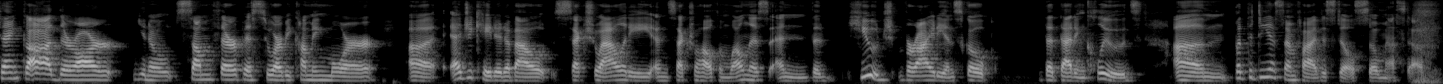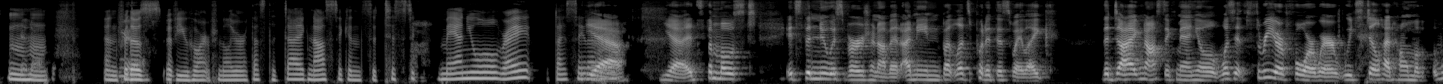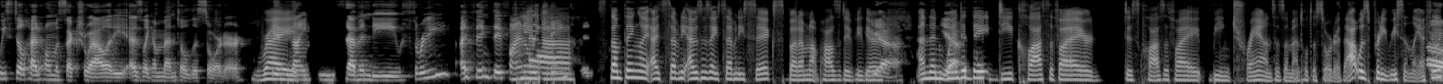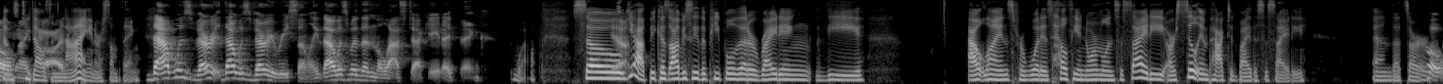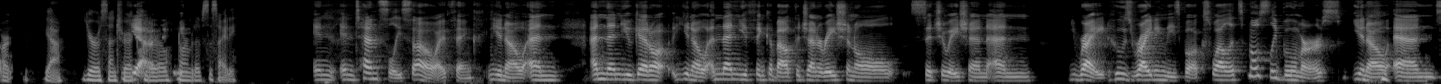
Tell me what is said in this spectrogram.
thank God there are, you know, some therapists who are becoming more, uh, educated about sexuality and sexual health and wellness and the huge variety and scope that that includes, um, but the DSM-5 is still so messed up, you know? And for Yeah. those of you who aren't familiar, that's the Diagnostic and Statistic Manual, right? Did I say that right? Yeah. Yeah, it's the most it's the newest version of it. I mean, but let's put it this way, like, the diagnostic manual was it 3 or 4 where we still had homo we still had homosexuality as, like, a mental disorder? In Right. 1973, I think they finally changed it? Something like I 70 I was gonna say 76, but I'm not positive either. Yeah. And then when did they declassify or disclassify being trans as a mental disorder? That was pretty recently. I feel like that Oh was my god. 2009 or something. That was very that was very recently. That was within the last decade, I think. Wow. So, Yeah. yeah, because obviously the people that are writing the outlines for what is healthy and normal in society are still impacted by the society. And that's our Oh, our yeah, Eurocentric yeah. heteronormative society. In intensely so, I think, you know, and and then you get you know, and then you think about the generational situation and right, who's writing these books? Well, it's mostly boomers, you know, and,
